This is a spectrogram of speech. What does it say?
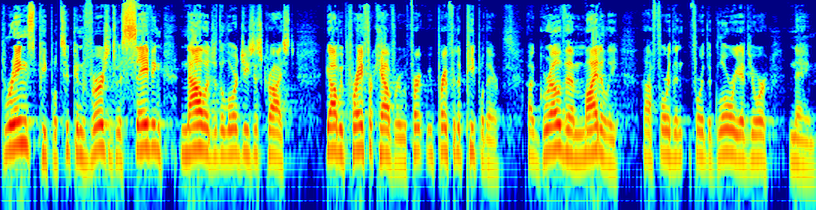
brings people to conversion, to a saving knowledge of the Lord Jesus Christ. God, we pray for Calvary. We pray, we pray for the people there. Uh, grow them mightily uh, for, the, for the glory of your name.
